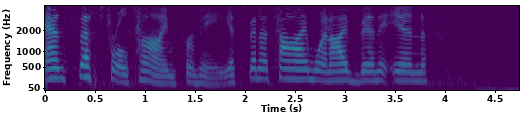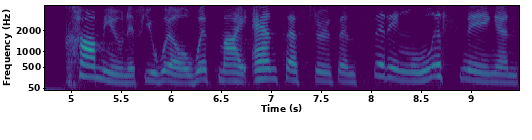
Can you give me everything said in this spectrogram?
ancestral time for me. It's been a time when I've been in commune, if you will, with my ancestors and sitting, listening, and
